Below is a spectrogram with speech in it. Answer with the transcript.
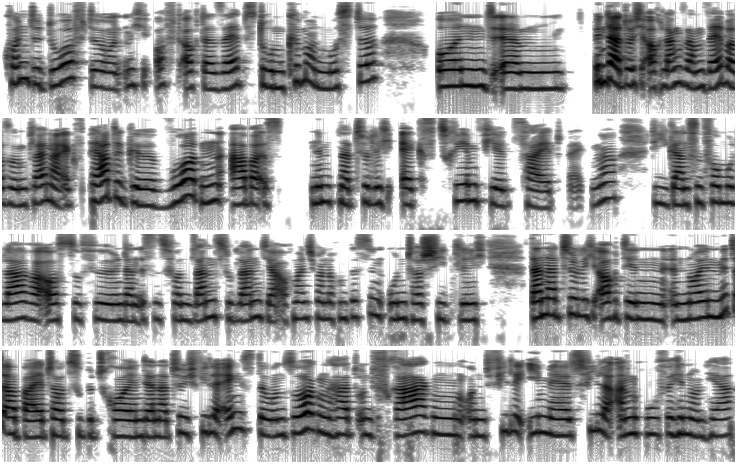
konnte, durfte und mich oft auch da selbst drum kümmern musste. Und ähm, bin dadurch auch langsam selber so ein kleiner Experte geworden, aber es nimmt natürlich extrem viel Zeit weg, ne? Die ganzen Formulare auszufüllen, dann ist es von Land zu Land ja auch manchmal noch ein bisschen unterschiedlich. Dann natürlich auch den äh, neuen Mitarbeiter zu betreuen, der natürlich viele Ängste und Sorgen hat und Fragen und viele E-Mails, viele Anrufe hin und her.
